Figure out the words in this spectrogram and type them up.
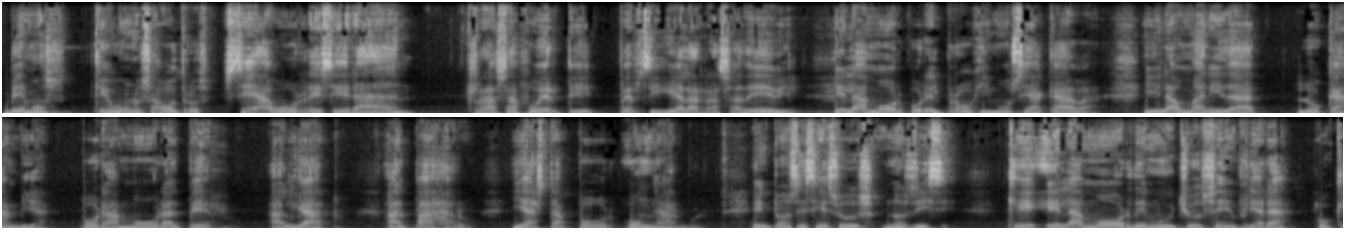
Vemos que unos a otros se aborrecerán raza fuerte persigue a la raza débil. El amor por el prójimo se acaba y la humanidad lo cambia por amor al perro, al gato, al pájaro y hasta por un árbol. Entonces Jesús nos dice que el amor de muchos se enfriará. Ok,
